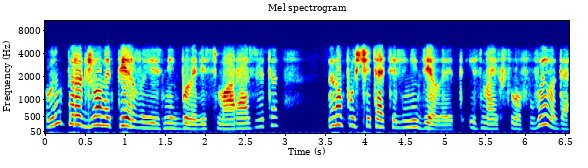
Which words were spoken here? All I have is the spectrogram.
У доктора Джона первое из них было весьма развито, но пусть читатель не делает из моих слов вывода,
